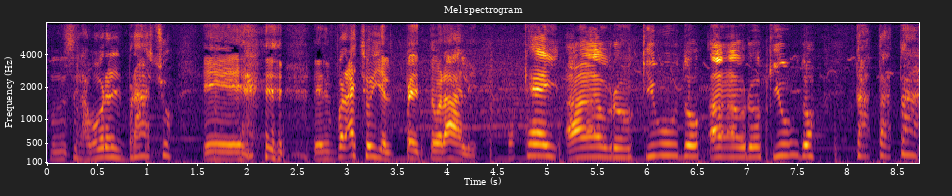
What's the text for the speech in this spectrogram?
donde se lavora il braccio, e, il braccio e il pettorale. Ok, apro, chiudo, apro, chiudo, ta ta ta,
